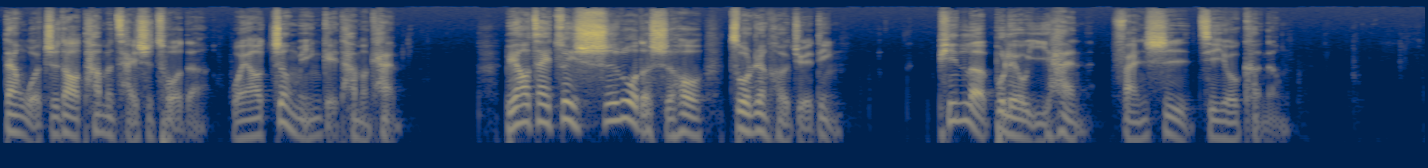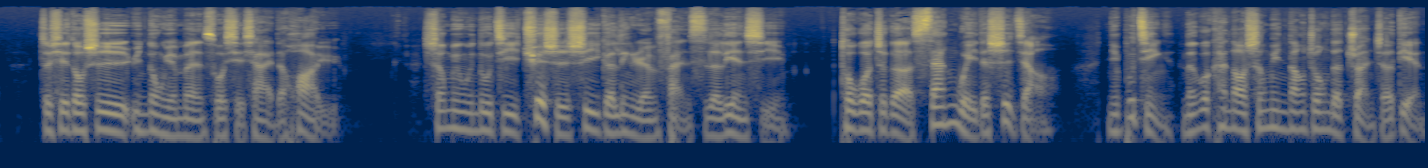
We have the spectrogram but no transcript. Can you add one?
但我知道他们才是错的。我要证明给他们看。不要在最失落的时候做任何决定。拼了不留遗憾，凡事皆有可能。这些都是运动员们所写下来的话语。生命温度计确实是一个令人反思的练习。透过这个三维的视角，你不仅能够看到生命当中的转折点，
